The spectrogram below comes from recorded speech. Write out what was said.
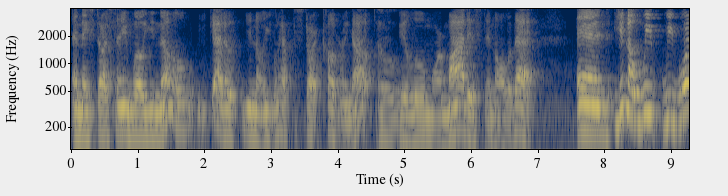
and they start saying well you know you gotta you know you'll have to start covering up oh be a little more modest and all of that. And you know, we we wore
